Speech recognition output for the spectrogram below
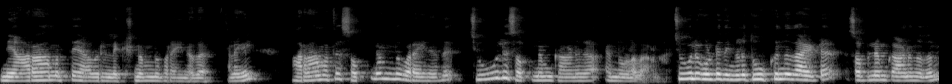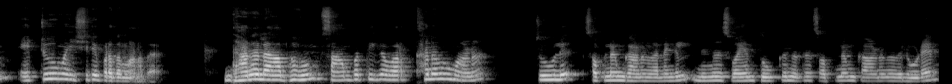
ഇനി ആറാമത്തെ ആ ഒരു ലക്ഷണം എന്ന് പറയുന്നത് അല്ലെങ്കിൽ ആറാമത്തെ സ്വപ്നം എന്ന് പറയുന്നത് ചൂൽ സ്വപ്നം കാണുക എന്നുള്ളതാണ്. ചൂൽ കൊണ്ട് നിങ്ങൾ തൂക്കുന്നതായിട്ട് സ്വപ്നം കാണുന്നതും ഏറ്റവും ഐശ്വര്യപ്രദമാണത്. ധനലാഭവും സാമ്പത്തിക വർധനവുമാണ് ചൂൽ സ്വപ്നം കാണുന്നത് അല്ലെങ്കിൽ നിങ്ങൾ സ്വയം തൂക്കുന്നത് സ്വപ്നം കാണുന്നതിലൂടെ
